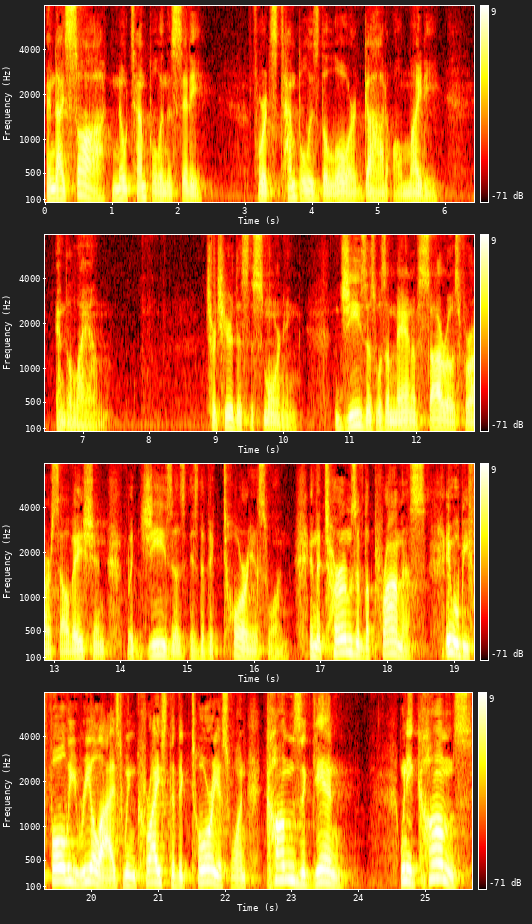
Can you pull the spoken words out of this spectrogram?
And I saw no temple in the city, for its temple is the Lord God Almighty and the Lamb. Church, hear this this morning. Jesus was a man of sorrows for our salvation, but Jesus is the victorious one. In the terms of the promise, it will be fully realized when Christ, the victorious one, comes again. When he comes,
